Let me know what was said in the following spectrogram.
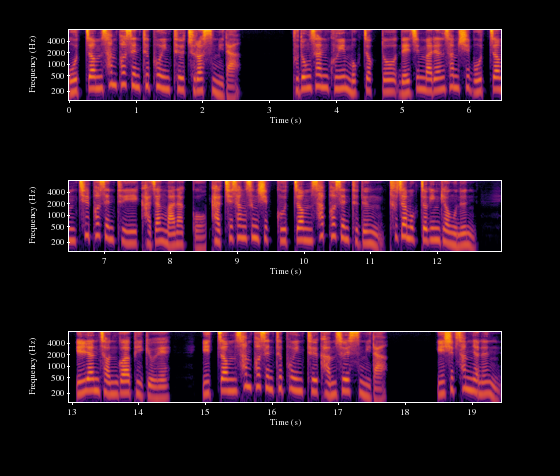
5.3%포인트 줄었습니다. 부동산 구입 목적도 내 집 마련 35.7%이 가장 많았고 가치 상승 19.4%등 투자 목적인 경우는 1년 전과 비교해 2.3%포인트 감소했습니다. 23년은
